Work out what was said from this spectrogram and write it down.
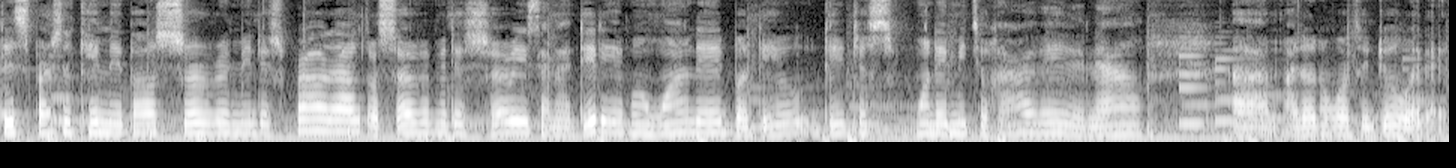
this person came about serving me this product or serving me this service and I didn't even want it, but they they just wanted me to have it and now um, I don't know what to do with it,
